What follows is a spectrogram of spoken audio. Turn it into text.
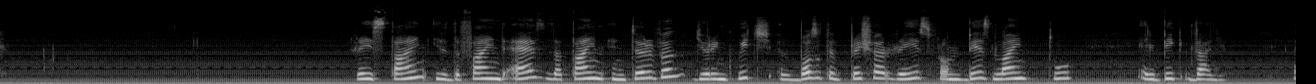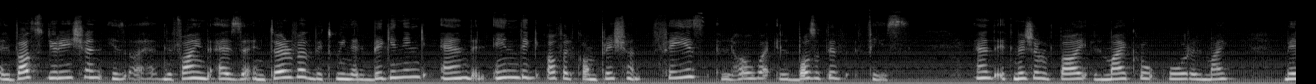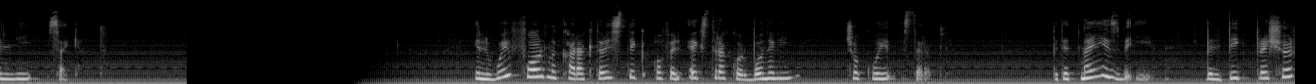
Rise time is defined as the time interval during which a positive pressure raised from baseline to a big value. A pulse duration is uh, defined as the interval between the beginning and the ending of a compression phase اللي هو phase and it measured by المايكرو or الملي millisecond. The waveform characteristic of ال extracorbonary shock wave therapy بتتميز بإيه؟ بالبيك بريشر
